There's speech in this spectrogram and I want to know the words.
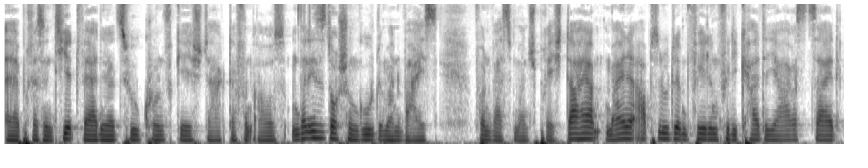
äh, präsentiert werden in der Zukunft, gehe ich stark davon aus. Und dann ist es doch schon gut, wenn man weiß, von was man spricht. Daher meine absolute Empfehlung für die kalte Jahreszeit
